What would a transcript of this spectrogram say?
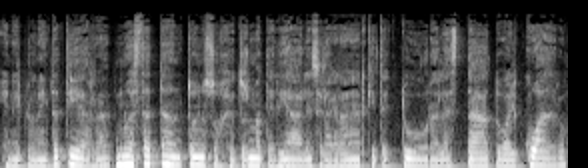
en el planeta Tierra no está tanto en los objetos materiales, en la gran arquitectura, la estatua, el cuadro,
